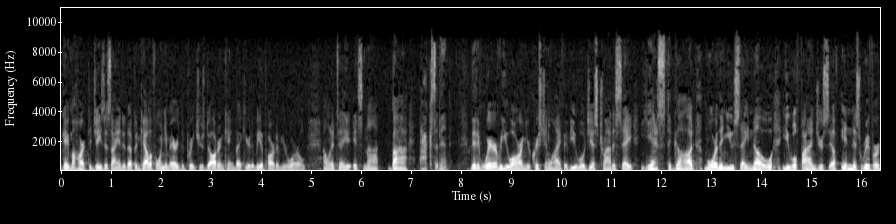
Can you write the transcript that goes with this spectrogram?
gave my heart to Jesus. I ended up in California, married the preacher's daughter, and came back here to be a part of your world. I want to tell you, it's not by accident. That if wherever you are in your Christian life, if you will just try to say yes to God more than you say no, you will find yourself in this river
